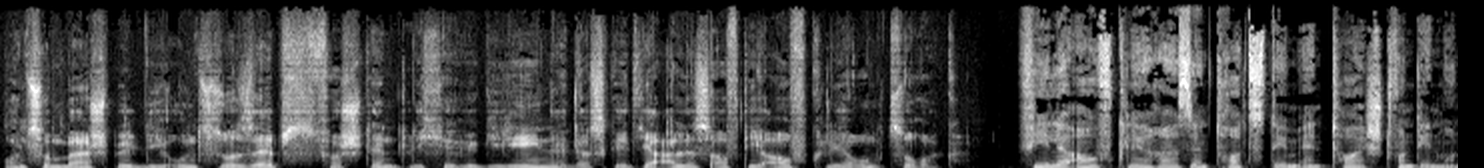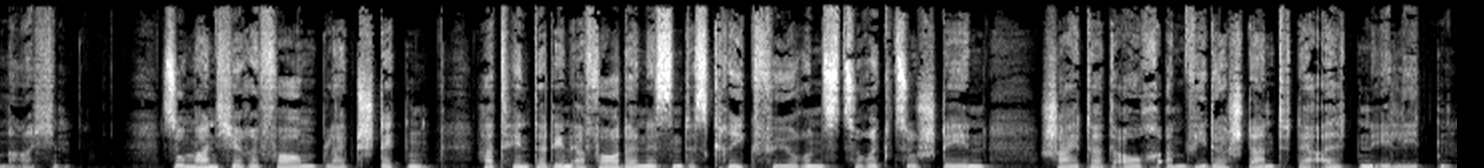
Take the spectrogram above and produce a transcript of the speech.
Und zum Beispiel die uns so selbstverständliche Hygiene, das geht ja alles auf die Aufklärung zurück. Viele Aufklärer sind trotzdem enttäuscht von den Monarchen. So manche Reform bleibt stecken, hat hinter den Erfordernissen des Kriegführens zurückzustehen, scheitert auch am Widerstand der alten Eliten.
